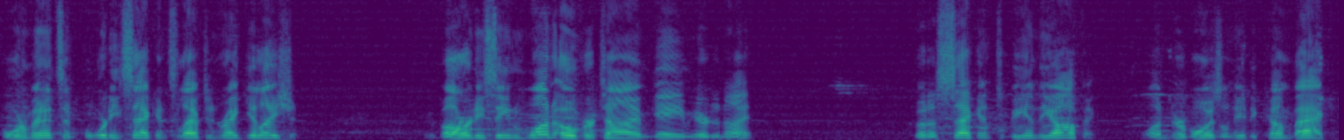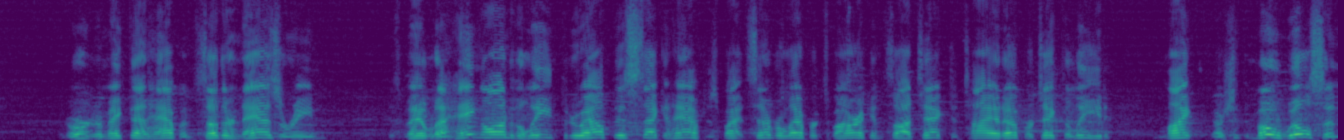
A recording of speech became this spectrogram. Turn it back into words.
Four minutes and 40 seconds left in regulation. We've already seen one overtime game here tonight, but a second to be in the offing. Wonder Boys will need to come back in order to make that happen. Southern Nazarene has been able to hang on to the lead throughout this second half, despite several efforts by Arkansas Tech to tie it up or take the lead. Mike or Mo Wilson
